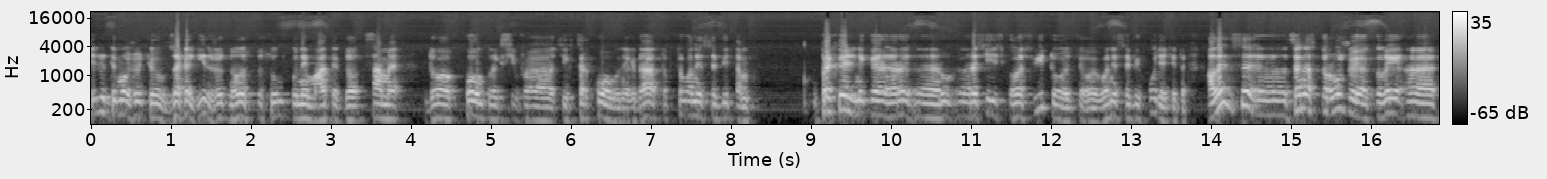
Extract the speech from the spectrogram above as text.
Ці люди можуть взагалі жодного стосунку не мати до саме до комплексів е, цих церковних. Да? Тобто вони собі там прихильники р- е, російського світу цього, вони собі ходять і то. Але це, е, це насторожує, коли е,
